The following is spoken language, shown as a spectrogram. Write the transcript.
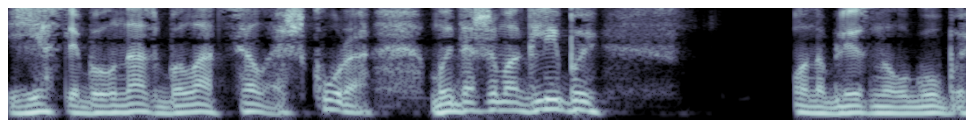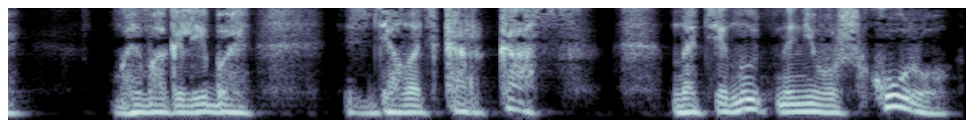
Если бы у нас была целая шкура, мы даже могли бы...» Он облизнул губы. «Мы могли бы сделать каркас, натянуть на него шкуру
